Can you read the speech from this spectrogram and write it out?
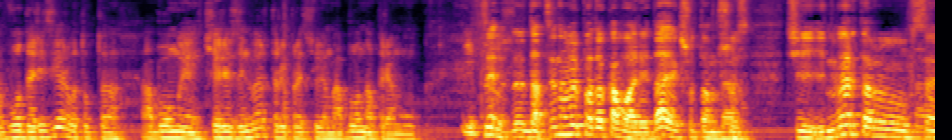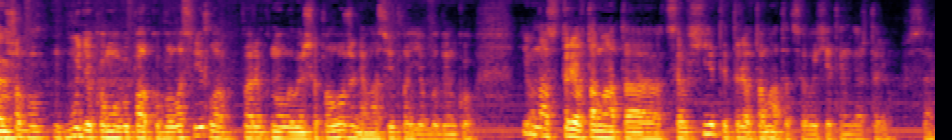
водорезерву, тобто або ми через інвертори працюємо, або напряму. І Це, плюс, да, це на випадок аварії, да, якщо там Да. щось. Чи інвертору, да, все. щоб в будь-якому випадку було світло, перемкнули в інше положення, у нас світло є в будинку. І у нас три автомата це вхід, і три автомата це вихід інверторів. Все.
